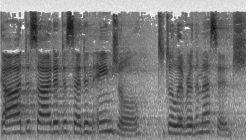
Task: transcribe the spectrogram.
God decided to send an angel to deliver the message.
